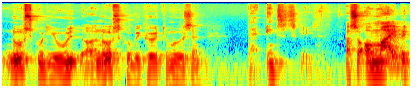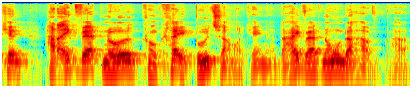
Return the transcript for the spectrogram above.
nu skulle de ud, og nu skulle vi købe dem ud. Så der er intet sket. Og så, og mig bekendt, har der ikke været noget konkret bud til amerikanerne. Der har ikke været nogen, der har... har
